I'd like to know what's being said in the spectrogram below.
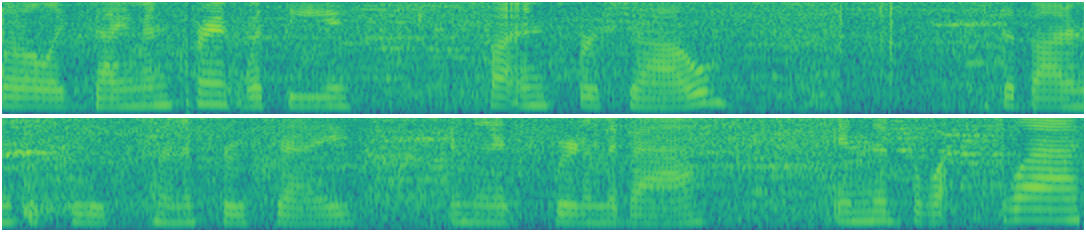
little like diamond print with the buttons for show. At the bottom you can see it's kind of crochet and then it's squared in the back. In the black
